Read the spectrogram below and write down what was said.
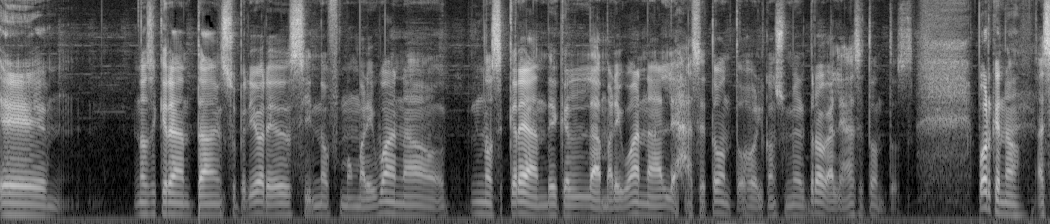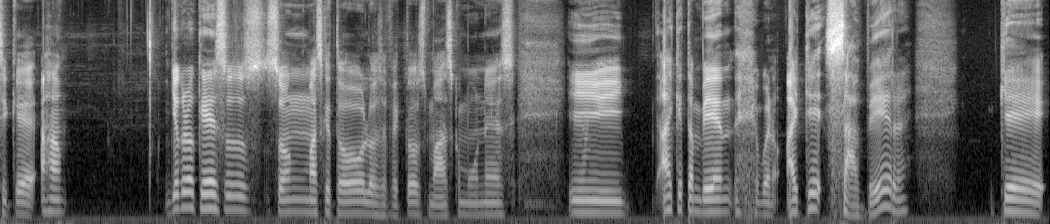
eh, no se crean tan superiores si no fuman marihuana o no se crean de que la marihuana les hace tontos o el consumir droga les hace tontos. ¿Por qué no? Así que, ajá. Yo creo que esos son más que todo los efectos más comunes y hay que también, bueno, hay que saber que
